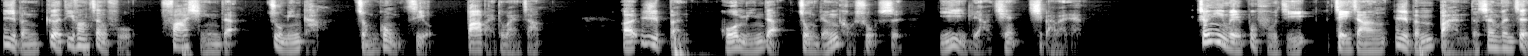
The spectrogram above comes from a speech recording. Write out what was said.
日本各地方政府发行的住民卡总共只有八百多万张，而日本国民的总人口数是一亿两千七百万人。正因为不普及这一张日本版的身份证，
